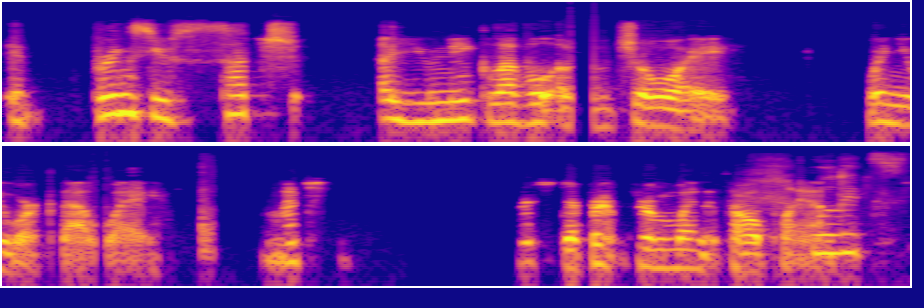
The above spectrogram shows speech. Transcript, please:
it brings you such a unique level of joy when you work that way. Much much different from when it's all planned. Well it's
